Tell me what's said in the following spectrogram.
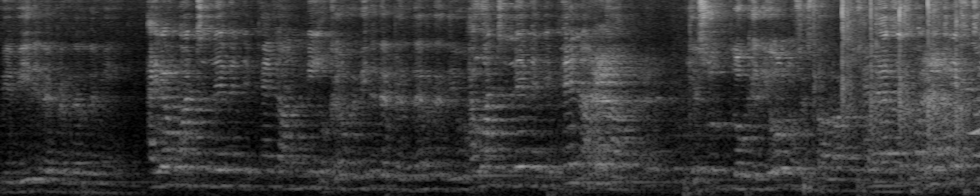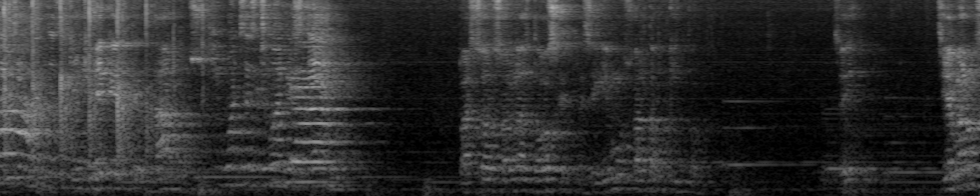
vivir y depender de mí. I don't want to live and depend on Yo me. quiero vivir y depender de Dios. I want to live and depend on God. Y eso es lo que Dios nos está hablando. And that's just what God is teaching us Que quiere que entendamos. He wants us to understand. Pastor, son las 12. Le seguimos, falta poquito. ¿Sí? ¿Sí, hermanos?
